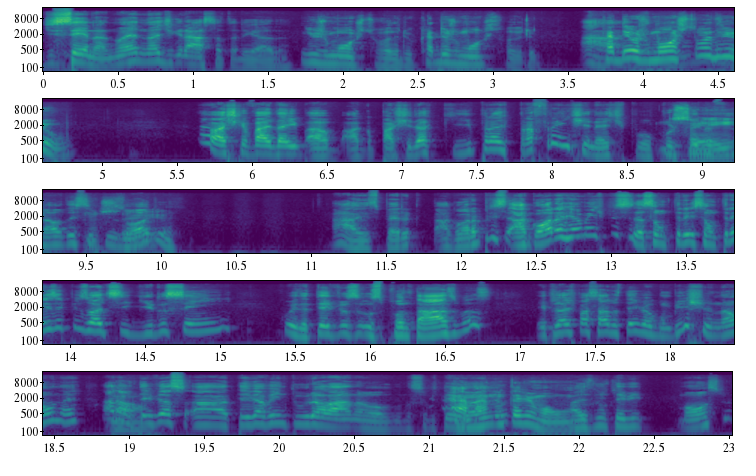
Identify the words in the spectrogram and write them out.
de cena, não é, não é de graça, tá ligado? E os monstros, Rodrigo? Cadê os monstros, Rodrigo? Ah, Cadê os monstros, Rodrigo? Eu acho que vai daí a, a partir daqui pra, pra frente, né? Tipo, sei, no final desse episódio. Ah, eu espero que. Agora, precisa- agora realmente precisa. São três, são três episódios seguidos sem coisa. Teve os, os fantasmas. Episódio passado teve algum bicho? Não, né? Ah, não, Não. teve, as- a, teve aventura lá no, no subterrâneo. mas não teve monstro. mas não teve monstro.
